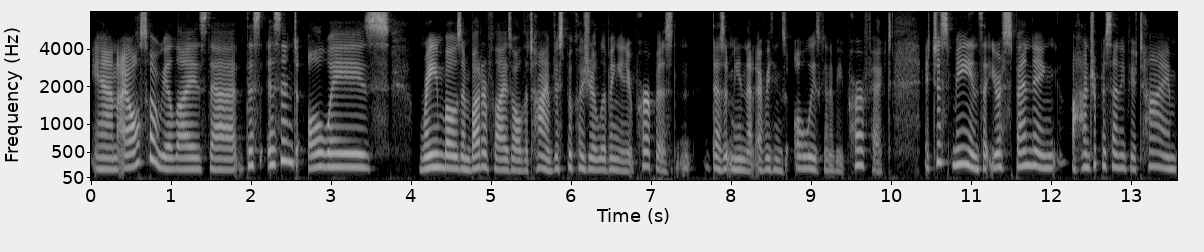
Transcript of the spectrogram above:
And I also realize that this isn't always rainbows and butterflies all the time. Just because you're living in your purpose doesn't mean that everything's always going to be perfect. It just means that you're spending 100% of your time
